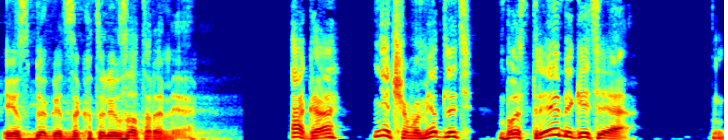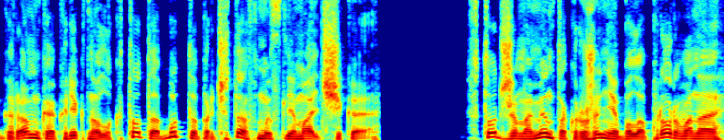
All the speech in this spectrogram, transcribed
и сбегать за катализаторами». «Ага, нечего медлить. Быстрее бегите!» Громко крикнул кто-то, будто прочитав мысли мальчика. В тот же момент окружение было прорвано,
